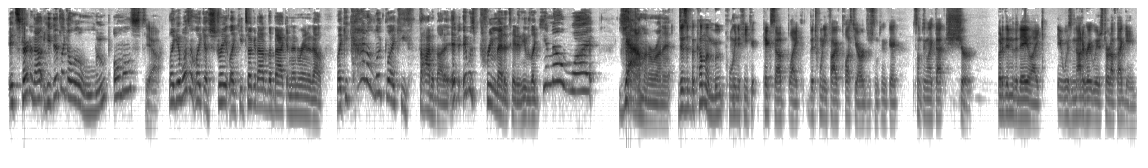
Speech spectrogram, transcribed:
it started out. He did like a little loop almost. Yeah. Like it wasn't like a straight. Like he took it out of the back and then ran it out. Like he kind of looked like he thought about it. It it was premeditated. He was like, you know what? Yeah, I'm gonna run it. Does it become a moot point if he picks up like the 25 plus yards or something like something like that? Sure. But at the end of the day, like it was not a great way to start off that game.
